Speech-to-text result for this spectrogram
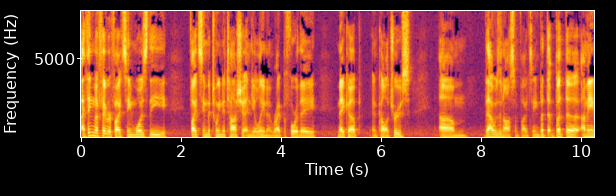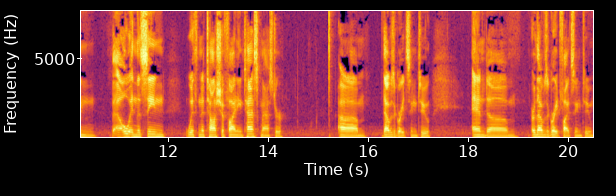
I think my favorite fight scene was the fight scene between Natasha and Yelena right before they make up and call a truce. Um, that was an awesome fight scene. But the but the I mean, oh, in the scene with Natasha fighting Taskmaster, um, that was a great scene too, and um, or that was a great fight scene too.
